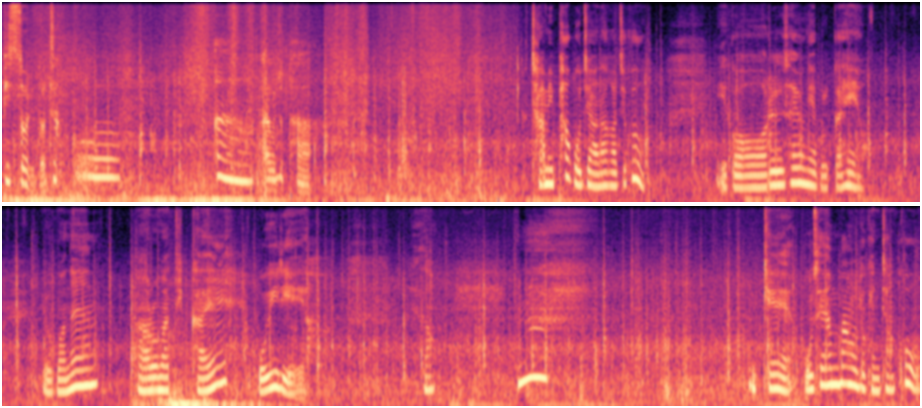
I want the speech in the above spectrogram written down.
빗소리도 듣고. 아, 아이고 좋다. 잠이 팍 오지 않아가지고 이거를 사용해 볼까 해요. 요거는 아로마티카의 오일이에요. 그래서 음 이렇게 옷에 한 방울도 괜찮고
